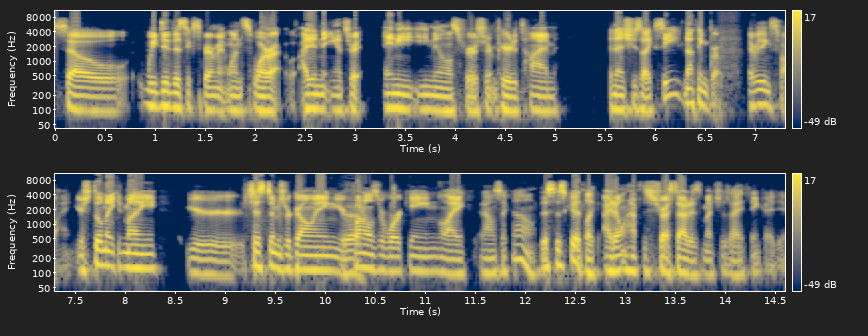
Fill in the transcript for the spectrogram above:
So we did this experiment once where i didn't answer any emails for a certain period of time and then she's like, see, nothing broke. Everything's fine. You're still making money. Your systems are going. Your yeah. funnels are working. Like, and I was like, oh, this is good. Like, I don't have to stress out as much as I think I do.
